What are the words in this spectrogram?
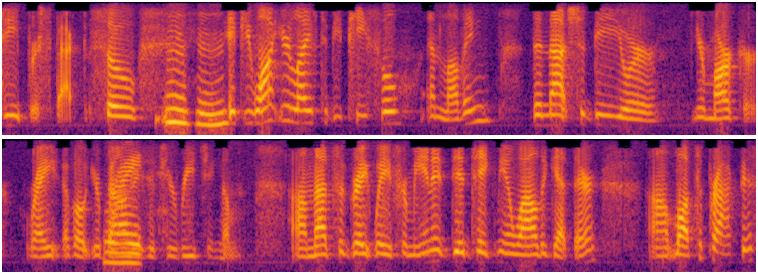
Deep respect. So mm-hmm. if you want your life to be peaceful and loving, then that should be your your marker, right, about your boundaries right. if you're reaching them. Um, that's a great way for me, and it did take me a while to get there. Uh, lots of practice,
